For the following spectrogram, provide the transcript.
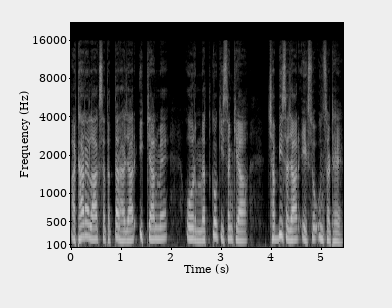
अठारह लाख सतहत्तर हज़ार इक्यानवे और मृतकों की संख्या छब्बीस है।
